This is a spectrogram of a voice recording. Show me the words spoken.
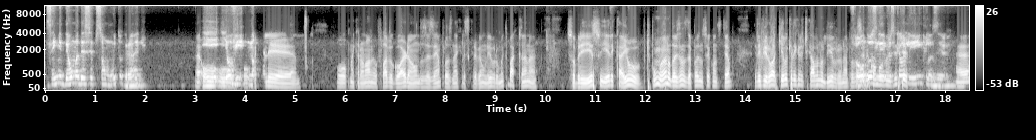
isso aí me deu uma decepção muito grande. É, o, e, e, eu vi. O, não... aquele, o, como é que era o nome? O Flávio Gordon é um dos exemplos, né? Que ele escreveu um livro muito bacana sobre isso e ele caiu, tipo, um ano, dois anos depois, não sei quanto tempo. Ele virou aquilo que ele criticava no livro, né? Pra Foi um dos livros existe... que eu li, inclusive. É,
